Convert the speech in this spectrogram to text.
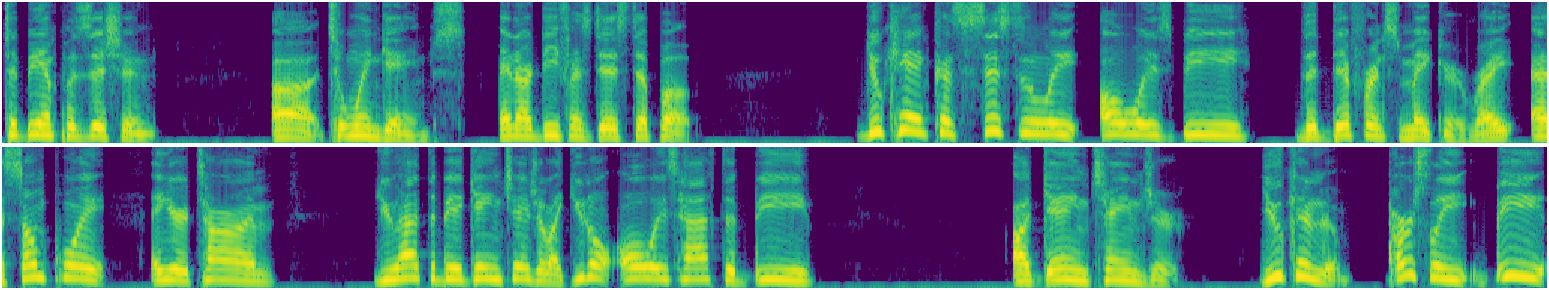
to be in position uh, to win games and our defense did step up you can't consistently always be the difference maker, right? At some point in your time, you have to be a game changer. Like you don't always have to be a game changer. You can personally be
